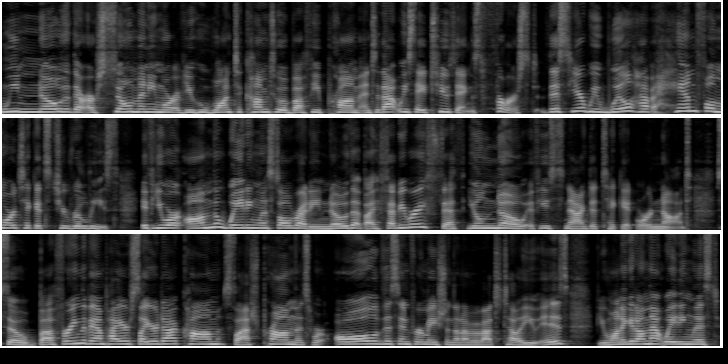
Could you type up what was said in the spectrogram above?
We know that there are so many more of you who want to come to a Buffy prom, and to that we say two things. First, this year we will have a handful more tickets to release. If you are on the waiting list already, know that by February 5th, you'll know if you snagged a ticket or not. So bufferingthevampireslayer.com slash prom, that's where all of this information that I'm about to tell you is. If you want to get on that waiting list,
